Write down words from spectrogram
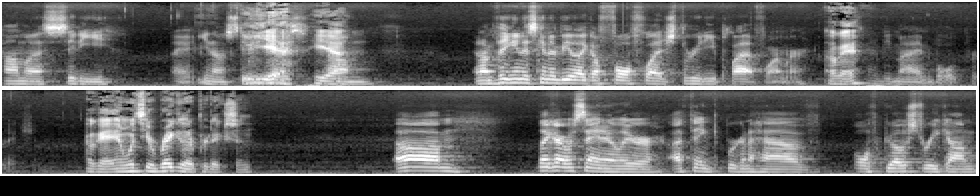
comma City, uh, you know, studios. Yeah, yeah. Um, and I'm thinking it's gonna be like a full-fledged 3D platformer. Okay, That's gonna be my bold prediction. okay. And what's your regular prediction? Um, like I was saying earlier, I think we're gonna have both Ghost Recon,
